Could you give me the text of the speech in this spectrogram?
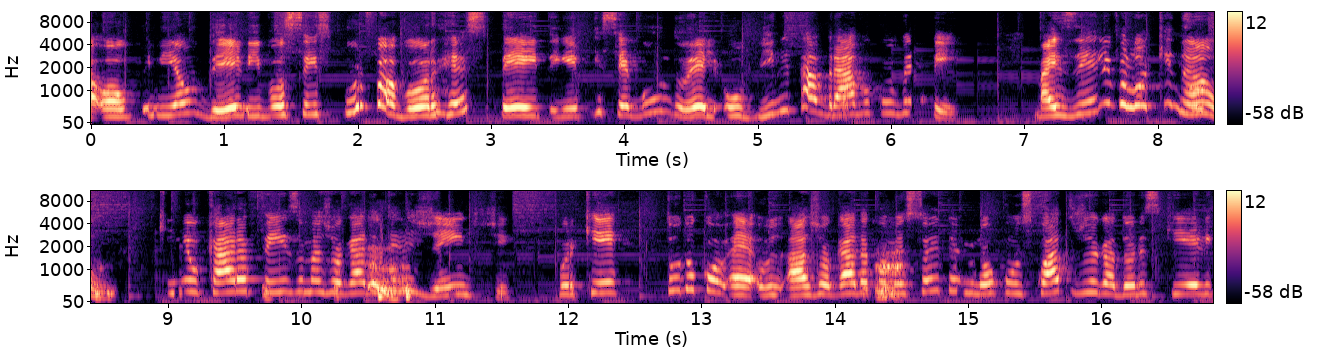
a- opinião dele e vocês, por favor, respeitem, porque segundo ele, o Vini tá bravo com o VP. Mas ele falou que não, que o cara fez uma jogada inteligente, porque tudo é, a jogada começou e terminou com os quatro jogadores que ele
